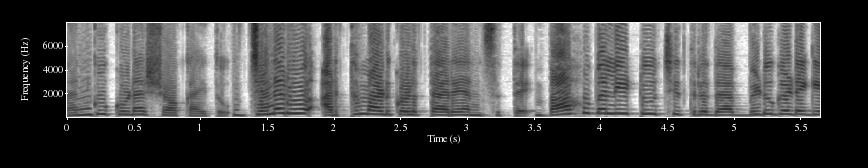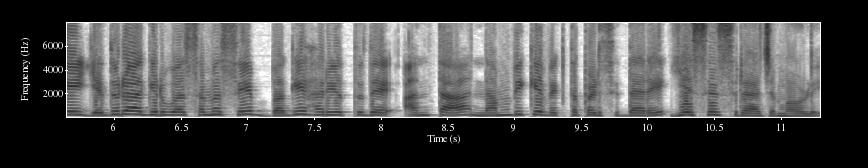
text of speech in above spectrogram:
ನನ್ಗೂ ಕೂಡ ಶಾಕ್ ಆಯ್ತು. ಜನರು ಅರ್ಥ ಮಾಡಿಕೊಳ್ಳುತ್ತಾರೆ ಅನ್ಸುತ್ತೆ. ಬಾಹುಬಲಿ ಟು ಚಿತ್ರದ ಬಿಡುಗಡೆಗೆ ಎದುರಾಗಿರುವ ಸಮಸ್ಯೆ ಬಗೆಹರಿಯುತ್ತದೆ ಅಂತ ನಂಬಿಕೆ ವ್ಯಕ್ತಪಡಿಸಿದ್ದಾರೆ S S Rajamouli.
